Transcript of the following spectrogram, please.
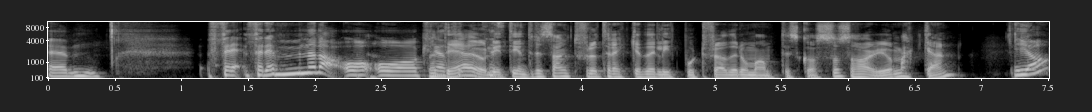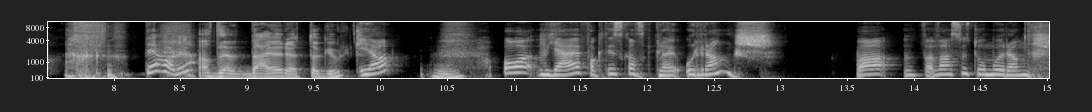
Um, fremmende, da. Og, og Men det er jo litt interessant, for å trekke det litt bort fra det romantiske også, så har du jo Mækkern. Ja, det har du. Det, det er jo rødt og gult. Ja. Mm. Og jeg er faktisk ganske glad i oransje. Hva, hva syns du om oransje?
